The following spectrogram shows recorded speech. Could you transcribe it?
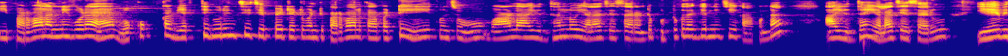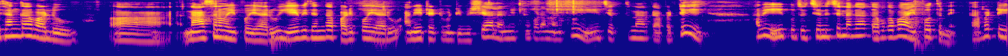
ఈ పర్వాలన్నీ కూడా ఒక్కొక్క వ్యక్తి గురించి చెప్పేటటువంటి పర్వాలు కాబట్టి కొంచెం వాళ్ళ ఆ యుద్ధంలో ఎలా చేశారంటే పుట్టుక దగ్గర నుంచి కాకుండా ఆ యుద్ధం ఎలా చేశారు? ఏ విధంగా వాళ్ళు నాశనం అయిపోయారు ఏ విధంగా పడిపోయారు అనేటటువంటి విషయాలన్నింటిని కూడా మనకి చెప్తున్నారు కాబట్టి అవి కొంచెం చిన్న చిన్నగా గబగబా అయిపోతున్నాయి. కాబట్టి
